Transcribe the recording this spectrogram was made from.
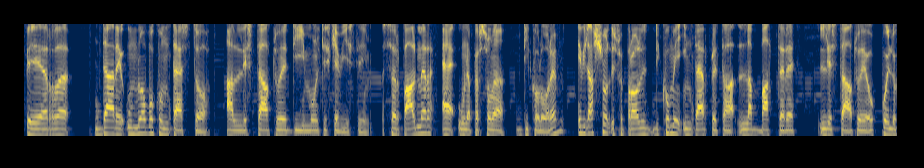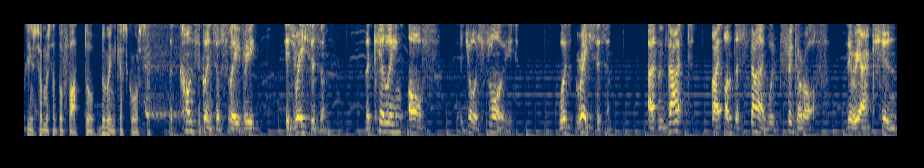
per dare un nuovo contesto alle statue di molti schiavisti. Sir Palmer è una persona di colore e vi lascio le sue parole di come interpreta l'abbattere le statue o quello che insomma è stato fatto domenica scorsa. The consequence of slavery is racism. The killing of George Floyd was racism. And that I understand would trigger off the reaction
